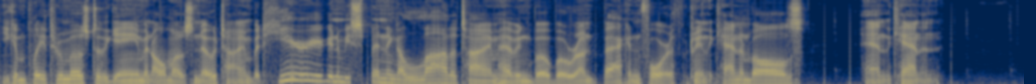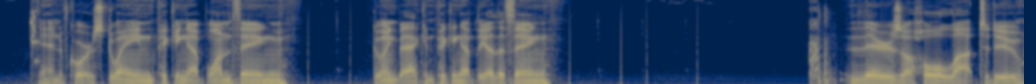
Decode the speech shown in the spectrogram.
You can play through most of the game in almost no time, but here you're going to be spending a lot of time having Bobo run back and forth between the cannonballs and the cannon. And of course, Dwayne picking up one thing, going back and picking up the other thing. There's a whole lot to do.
